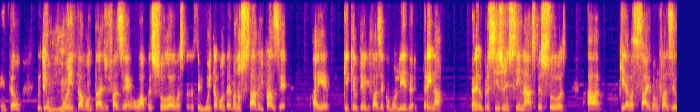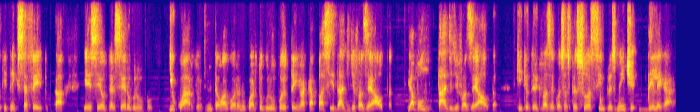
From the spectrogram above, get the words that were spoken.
Então, eu tenho muita vontade de fazer, ou a pessoa, ou as pessoas têm muita vontade, mas não sabem fazer. Aí, o que, que eu tenho que fazer como líder? Treinar. Né? Eu preciso ensinar as pessoas a que elas saibam fazer o que tem que ser feito, tá? Esse é o terceiro grupo. E o quarto? Então, agora no quarto grupo, eu tenho a capacidade de fazer alta e a vontade de fazer alta. O que, que eu tenho que fazer com essas pessoas? Simplesmente delegar,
